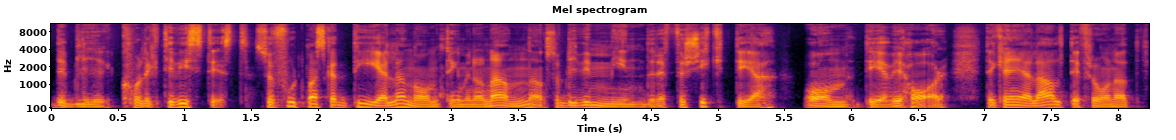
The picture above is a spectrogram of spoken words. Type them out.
det blir kollektivistiskt. Så fort man ska dela någonting med någon annan så blir vi mindre försiktiga om det vi har. Det kan gälla allt ifrån att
